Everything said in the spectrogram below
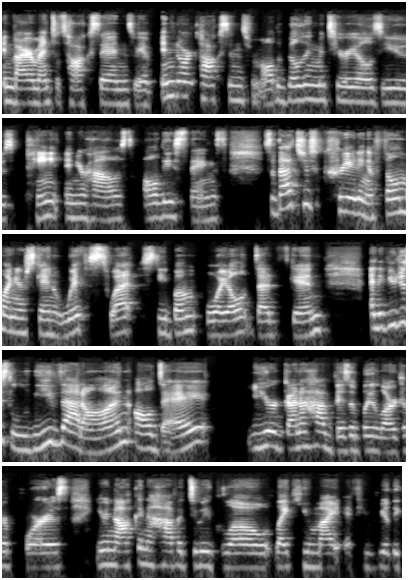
environmental toxins. We have indoor toxins from all the building materials used, paint in your house, all these things. So that's just creating a film on your skin with sweat, sebum, oil, dead skin. And if you just leave that on all day, you're going to have visibly larger pores. You're not going to have a dewy glow like you might if you really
